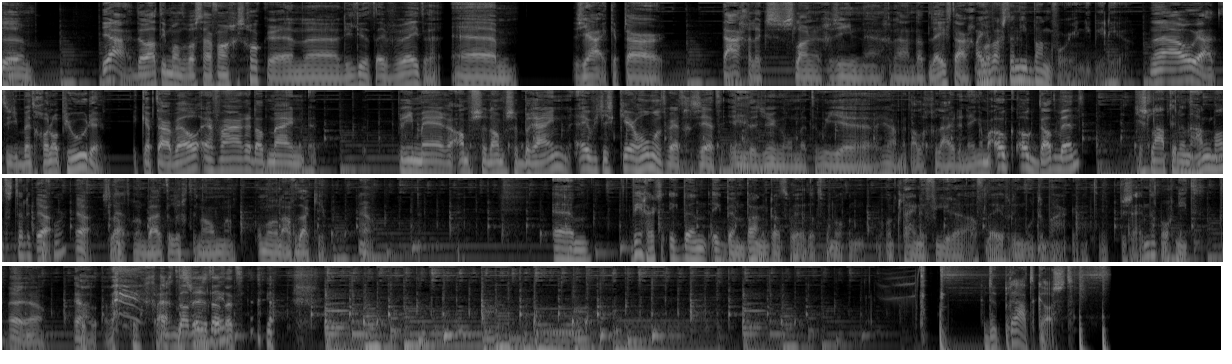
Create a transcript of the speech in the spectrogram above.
ja, er had iemand was daarvan geschrokken en eh, die liet het even weten. Ehm, dus ja, ik heb daar dagelijks slangen gezien en gedaan. Dat leeft daar maar gewoon. je was er niet bang voor in die periode. Nou ja, je bent gewoon op je hoede. Ik heb daar wel ervaren dat mijn primaire Amsterdamse brein eventjes keer 100 werd gezet in Ja. de jungle. Met hoe je, ja, met alle geluiden en dingen. Maar ook, ook dat went. Je slaapt in een hangmat, stel ik me Ja, voor. ja slaapt Ja. gewoon buitenlucht in handen, onder een afdakje. Ja. Ehm Wigert, ik ben, ik ben bang dat we, dat we nog, een, nog een kleine vierde aflevering moeten maken. We zijn er nog niet. Ja, ja. ja. Graag tot dat is dat het. De praatkast.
